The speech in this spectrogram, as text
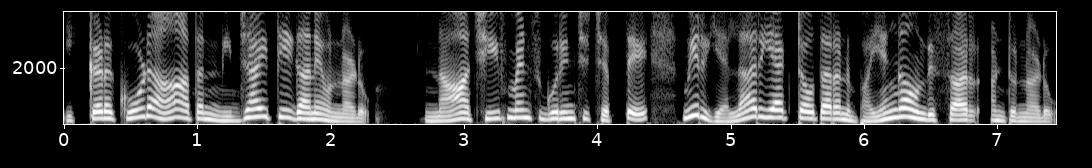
ఇక్కడ కూడా అతను నిజాయితీగానే ఉన్నాడు. నా అచీవ్మెంట్స్ గురించి చెప్తే మీరు ఎలా రియాక్ట్ అవుతారని భయంగా ఉంది సార్ అంటున్నాడు.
